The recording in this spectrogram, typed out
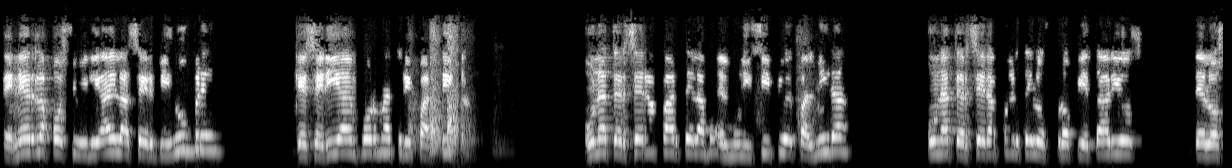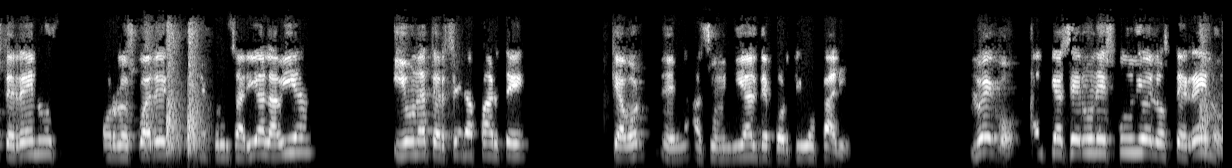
Tener la posibilidad de la servidumbre, que sería en forma tripartita. Una tercera parte del municipio de Palmira, una tercera parte de los propietarios de los terrenos por los cuales se cruzaría la vía y una tercera parte que eh, asumiría el Deportivo Cali. Luego, hay que hacer un estudio de los terrenos,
